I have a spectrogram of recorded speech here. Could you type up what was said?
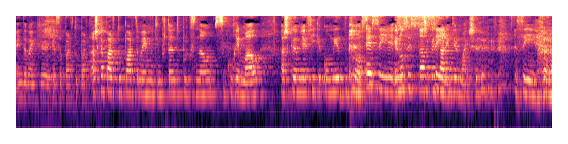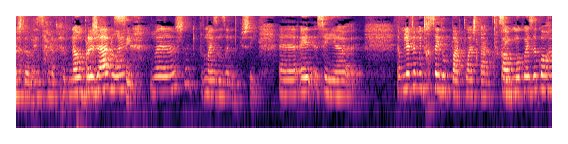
Ainda bem que, que essa parte do parto. Acho que a parte do parto também é muito importante porque senão, se correr mal, acho que a mulher fica com medo do próximo. É sim, é- Eu não sei se tu estás a pensar sim. em ter mais. Sim, estou a pensar. Não para já, não é? Sim. Mas aqui por mais uns aninhos, sim. Eh, é, sim, eh, a mulher tem muito receio do parto, lá está. Porque Sim. alguma coisa corre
